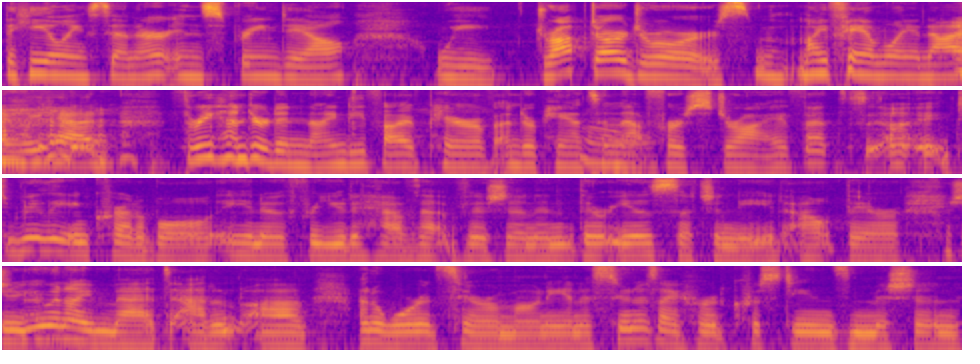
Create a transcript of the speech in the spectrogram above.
the Healing Center in Springdale, we dropped our drawers, my family and I. We had 395 pair of underpants oh, in that oh. first drive. That's uh, it's really incredible, you know, for you to have that vision, and there is such a need out there. For you sure. know, you and I met at an, uh, an award ceremony, and as soon as I heard Christine's mission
